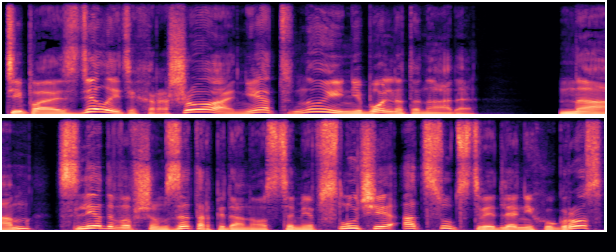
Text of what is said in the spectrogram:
Типа «сделайте хорошо, а нет, ну и не больно-то надо». Нам, следовавшим за торпедоносцами, в случае отсутствия для них угроз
